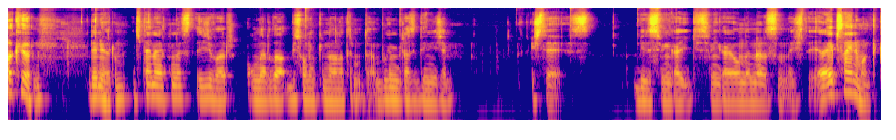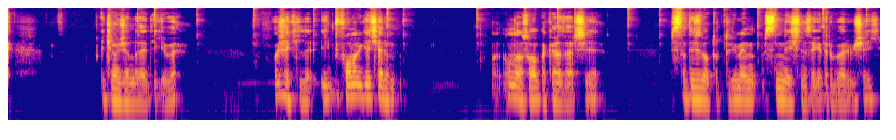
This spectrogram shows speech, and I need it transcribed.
Bakıyorum. Deniyorum. İki tane aklımda strateji var. Onları da bir sonraki günde anlatırım muhtemelen. Bugün biraz deneyeceğim. İşte biri swing eye, iki swing eye onların arasında işte. Ya hepsi aynı mantık. İkin hocanın da dediği gibi. O şekilde ilk bir fonu bir geçelim. Ondan sonra bakarız her şeye. Bir strateji de oturtturayım. Hem sizin de işinize gelir böyle bir şey.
